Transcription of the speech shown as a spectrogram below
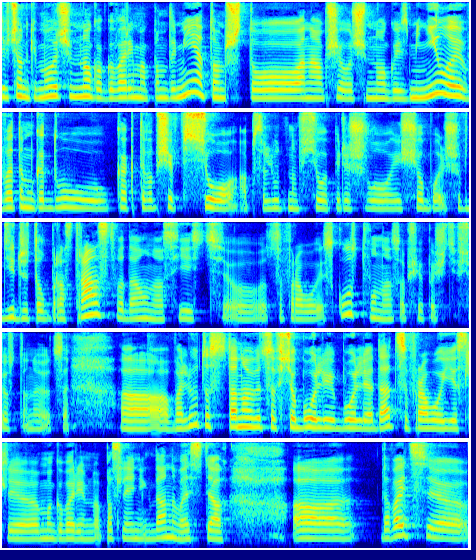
Девчонки, мы очень много говорим о пандемии, о том, что она вообще очень много изменила, и в этом году как-то вообще все, абсолютно все перешло еще больше в digital пространство, да, у нас есть э, цифровое искусство, у нас вообще почти все становится, э, валюта становится все более и более, да, цифровой, если мы говорим о последних, да, новостях. Э, давайте,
